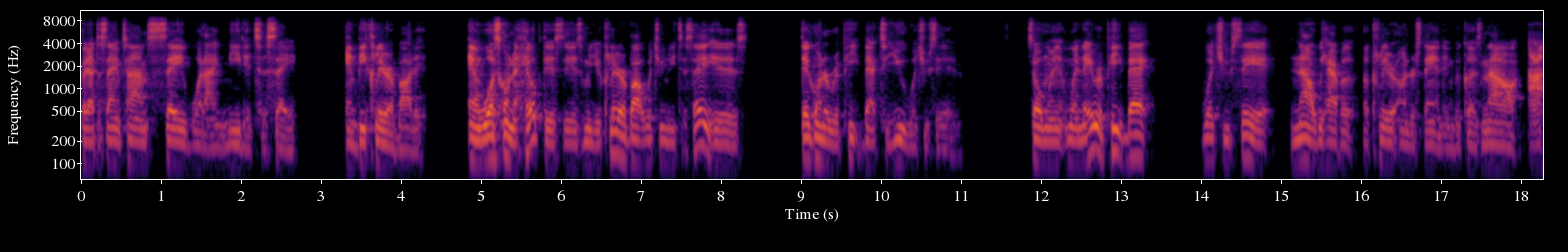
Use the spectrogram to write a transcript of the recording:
but at the same time, say what I needed to say and be clear about it. And what's going to help this is when you're clear about what you need to say is they're going to repeat back to you what you said. So when when they repeat back what you said, now we have a, a clear understanding because now I,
